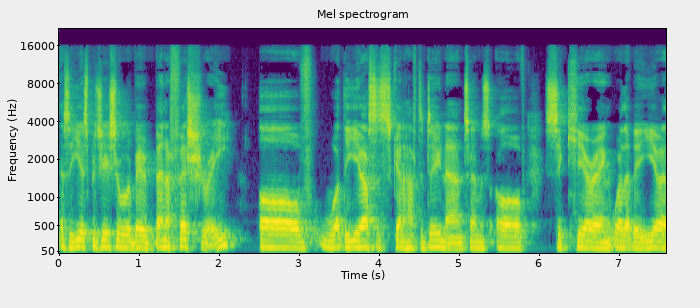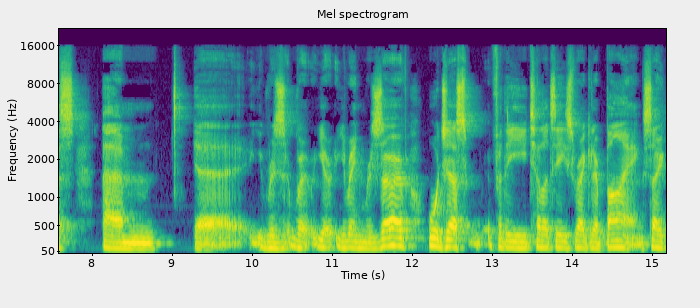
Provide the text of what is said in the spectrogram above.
as a US producer, will be a beneficiary of what the US is going to have to do now in terms of securing, whether it be US um, uh, uranium reserve or just for the utilities regular buying. So,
